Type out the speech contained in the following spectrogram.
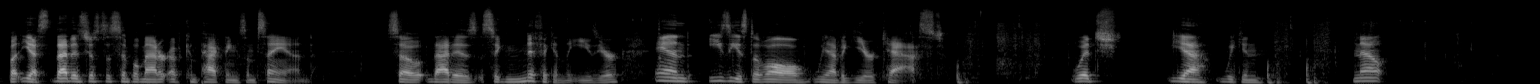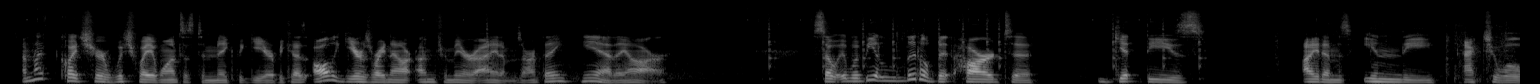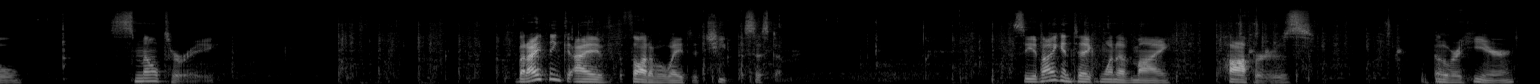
But yes, that is just a simple matter of compacting some sand. So that is significantly easier. And easiest of all, we have a gear cast. Which, yeah, we can... Now, I'm not quite sure which way it wants us to make the gear, because all the gears right now are unfamiliar items, aren't they? Yeah, they are. So it would be a little bit hard to get these items in the actual smeltery. But I think I've thought of a way to cheat the system. See, if I can take one of my hoppers over here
